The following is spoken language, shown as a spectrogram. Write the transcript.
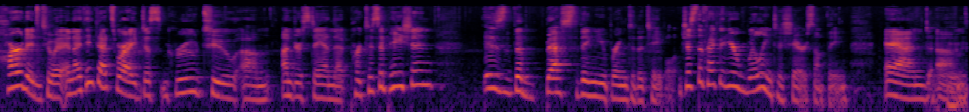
heart into it. And I think that's where I just grew to um, understand that participation is the best thing you bring to the table. Just the fact that you're willing to share something and um,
